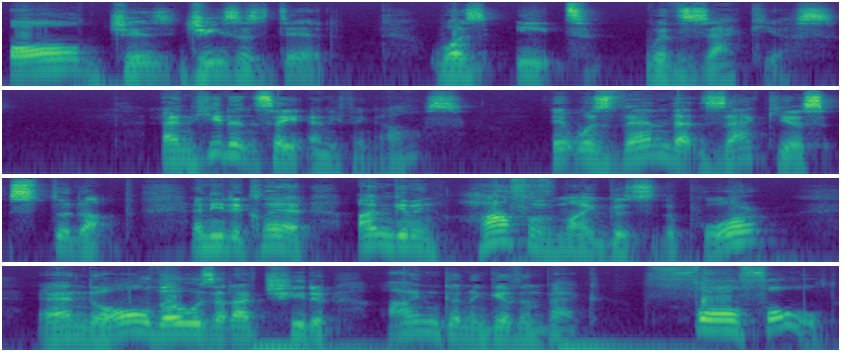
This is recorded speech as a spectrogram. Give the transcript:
All Jesus did was eat with Zacchaeus. And he didn't say anything else. It was then that Zacchaeus stood up and he declared, I'm giving half of my goods to the poor, and all those that I've cheated, I'm going to give them back fourfold,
